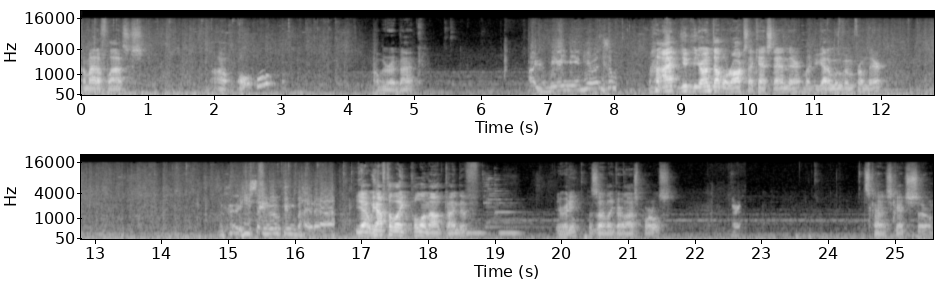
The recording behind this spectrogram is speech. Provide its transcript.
I'm out of flasks. Oh, oh, oh. I'll be right back. Oh, you're leaving me in here with them? I, you, you're on double rocks. I can't stand there. Like you gotta move him from there. you say move him, but uh. Yeah, we have to like pull him out, kind of. You ready? This is our, like our last portals. Alright. It's kind of sketch. So,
